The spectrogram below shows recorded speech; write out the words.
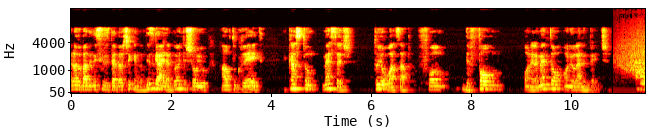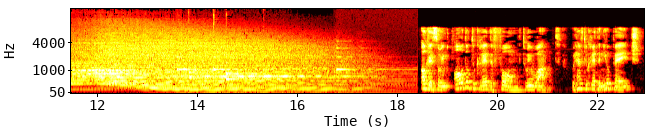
Hello everybody, this is Itay Verchik and on this guide I'm going to show you how to create a custom message to your WhatsApp from the form on Elementor on your landing page. Okay, so in order to create the form that we want, we have to create a new page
